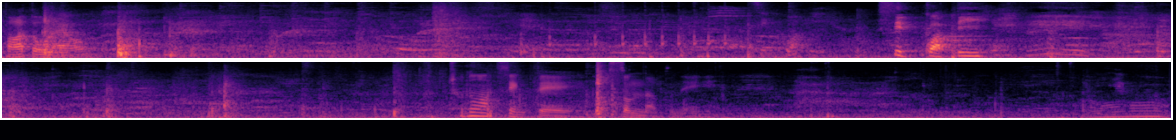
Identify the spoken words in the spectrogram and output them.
เพราะว่าโตแล้ว สิบกว่าปีค่ะ สิบกว่าปี 초등학생 때 봤었나 보네. 오.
